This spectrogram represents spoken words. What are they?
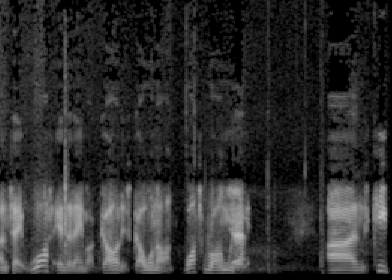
and say, what in the name of God is going on? What's wrong with Yeah. you? And keep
